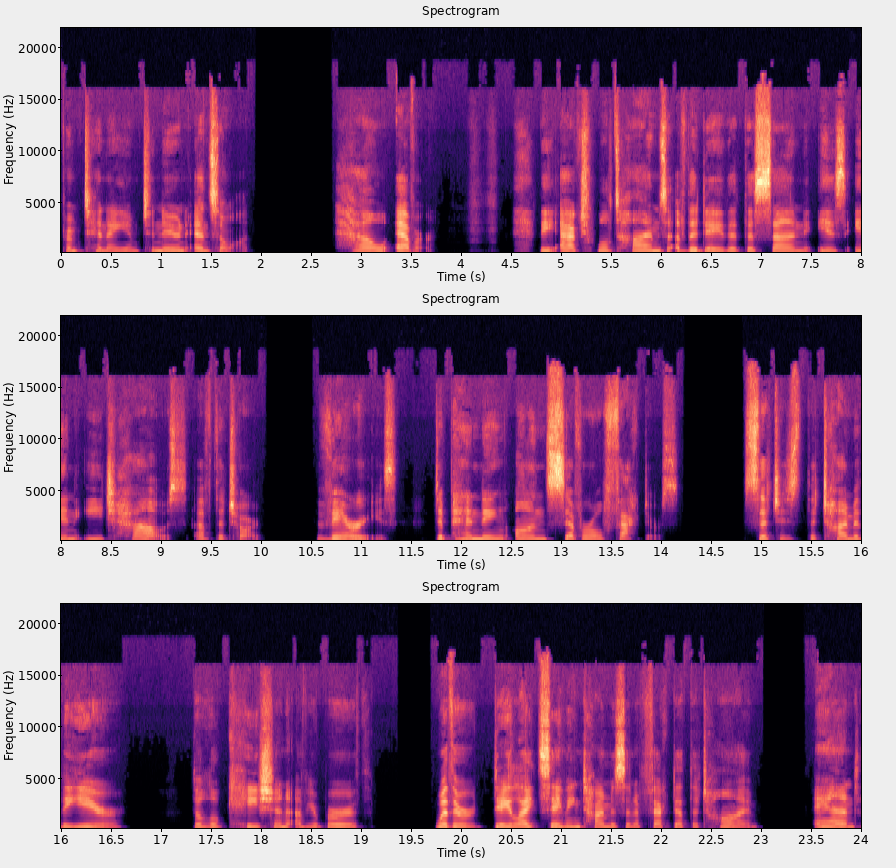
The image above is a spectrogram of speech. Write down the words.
from 10 a.m. to noon, and so on. However, the actual times of the day that the sun is in each house of the chart varies depending on several factors, such as the time of the year, the location of your birth, whether daylight saving time is in effect at the time, and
